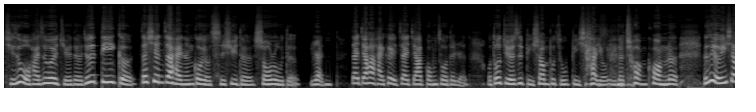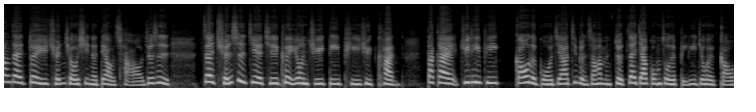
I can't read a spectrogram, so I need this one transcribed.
其实我还是会觉得，就是第一个，在现在还能够有持续的收入的。人再加上还可以在家工作的人，我都觉得是比上不足，比下有余的状况了。可是有一项在对于全球性的调查哦，就是在全世界其实可以用 GDP 去看，大概 GDP。高的国家基本上他们就在家工作的比例就会高，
